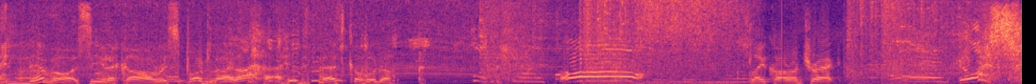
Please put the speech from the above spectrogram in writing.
have never seen a car respond like that in the first corner. Oh! Slow car on track. Oh gosh!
